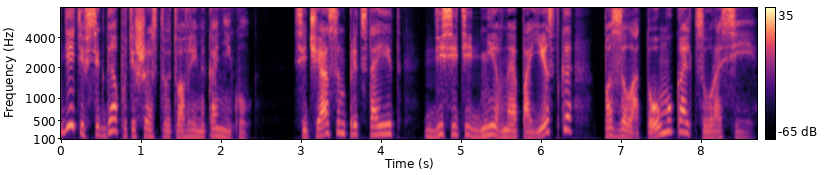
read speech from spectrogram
Дети всегда путешествуют во время каникул. Сейчас им предстоит десятидневная поездка по Золотому кольцу России.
